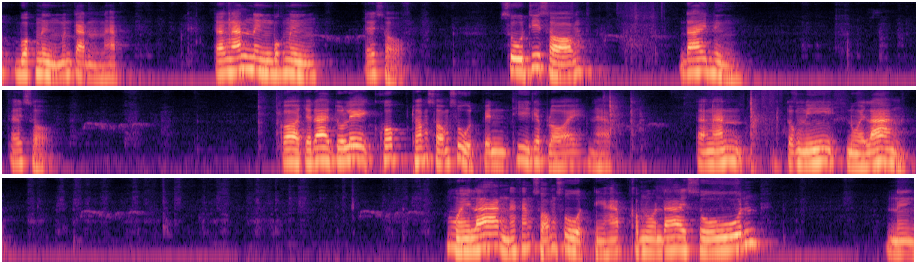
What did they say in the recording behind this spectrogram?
ตรบวกหนึ่งเหมือนกันนะครับ ดังนั้น 1 บวก 1 ได้ 2 สูตรที่ 2 ได้ 1 ได้ 2 ก็จะได้ตัวเลขครบทั้ง 2 สูตรเป็นที่เรียบร้อยนะครับ ดังนั้นตรงนี้หน่วยล่าง หน่วยล่างนะทั้งสองสูตรนี่ครับคำนวณได้ศูนย์หนึ่ง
